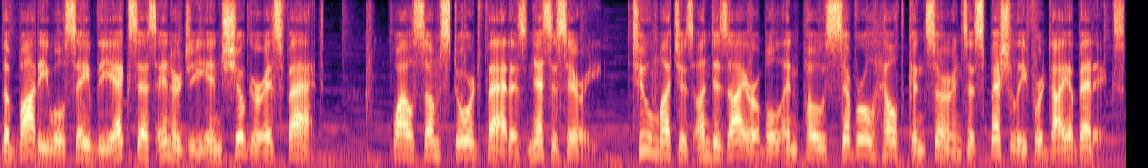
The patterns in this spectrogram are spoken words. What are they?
The body will save the excess energy in sugar as fat. While some stored fat is necessary, too much is undesirable and pose several health concerns especially for diabetics.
